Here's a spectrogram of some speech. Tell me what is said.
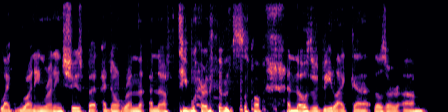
like running running shoes, but I don't run the, enough to wear them. So, and those would be like uh, those are um,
